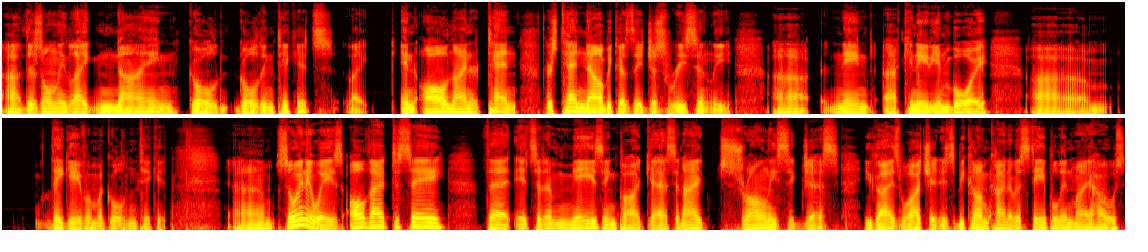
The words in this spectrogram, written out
uh, there's only like nine gold golden tickets, like in all nine or ten. There's ten now because they just recently uh, named a Canadian boy. Um, they gave him a golden ticket. Um, so, anyways, all that to say that it's an amazing podcast, and I strongly suggest you guys watch it. It's become kind of a staple in my house.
